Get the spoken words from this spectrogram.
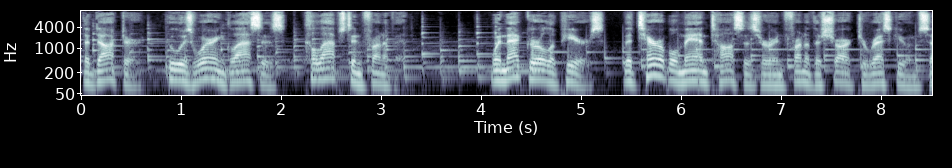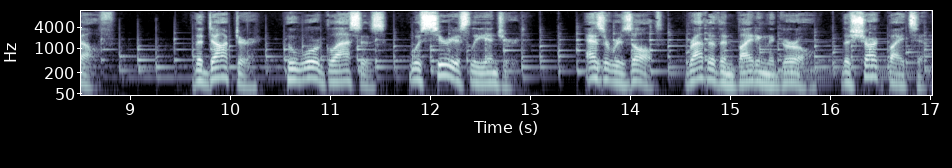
the doctor, who was wearing glasses, collapsed in front of it. When that girl appears, the terrible man tosses her in front of the shark to rescue himself. The doctor, who wore glasses, was seriously injured. As a result, rather than biting the girl, the shark bites him.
